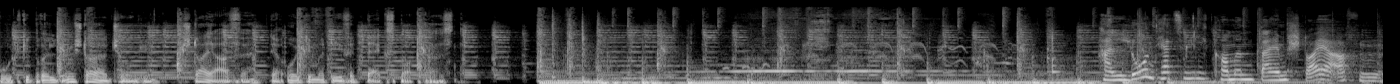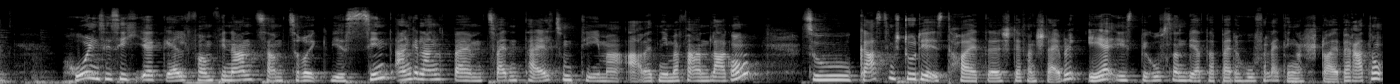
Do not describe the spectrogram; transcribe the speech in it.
Gut gebrüllt im Steuerdschungel. Steueraffe, der ultimative DAX-Podcast. Hallo und herzlich willkommen beim Steueraffen. Holen Sie sich Ihr Geld vom Finanzamt zurück. Wir sind angelangt beim zweiten Teil zum Thema Arbeitnehmerveranlagung. Zu Gast im Studio ist heute Stefan Steibel. Er ist Berufsanwärter bei der Hoferleitinger Steuerberatung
